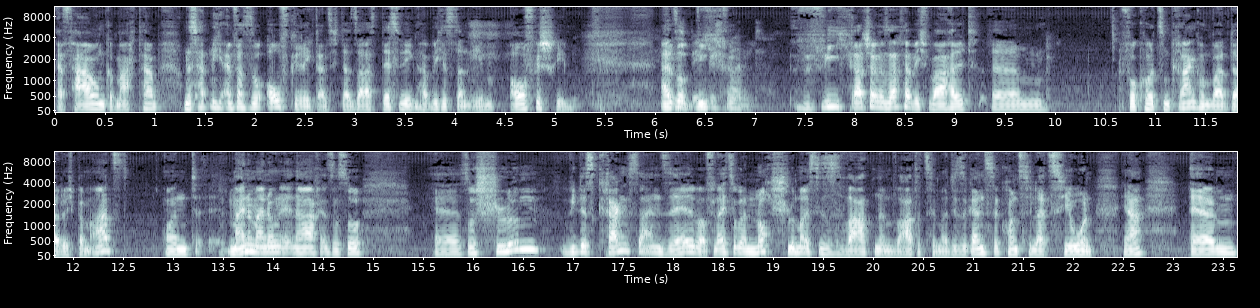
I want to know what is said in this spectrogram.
Erfahrung gemacht haben. Und es hat mich einfach so aufgeregt, als ich da saß. Deswegen habe ich es dann eben aufgeschrieben. Also, ich wie, ich, wie ich gerade schon gesagt habe, ich war halt ähm, vor kurzem krank und war dadurch beim Arzt. Und meiner Meinung nach ist es so, äh, so schlimm wie das Kranksein selber, vielleicht sogar noch schlimmer ist dieses Warten im Wartezimmer, diese ganze Konstellation. Ja, ähm,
